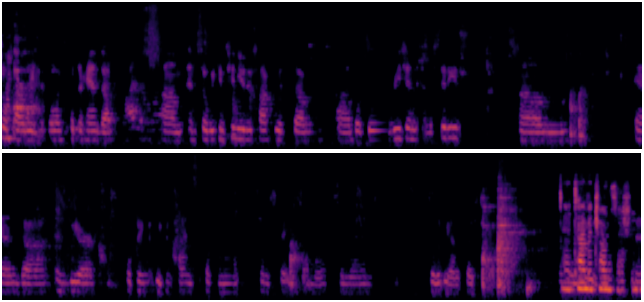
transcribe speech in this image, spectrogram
so far, we no one's put their hands up. Um, and so we continue to talk with, um, uh, both the region and the cities. Um, and, uh, and we are hoping that we can find some, some space somewhere, some land, so that we have a place to go. And Yeah, time of transition.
